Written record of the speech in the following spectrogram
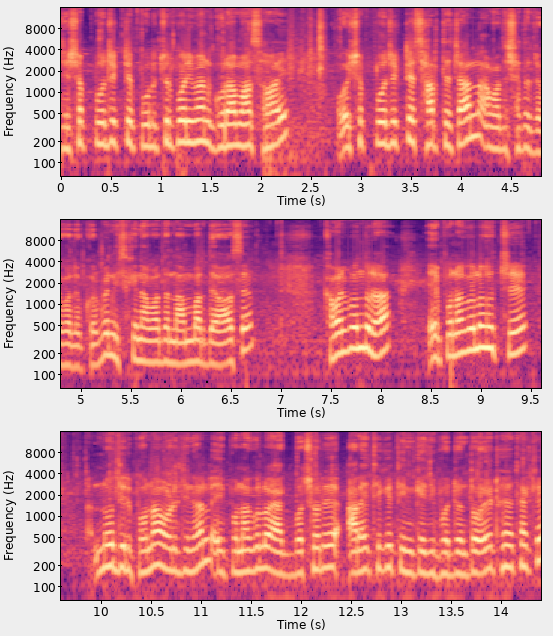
যেসব প্রজেক্টে প্রচুর পরিমাণ গুড়া মাছ হয় ওই সব প্রজেক্টে ছাড়তে চান, আমাদের সাথে যোগাযোগ করবেন। স্ক্রিনে আমাদের নাম্বার দেওয়া আছে। খামারি বন্ধুরা, এই পোনাগুলো হচ্ছে নদীর পোনা অরিজিনাল এই পোনাগুলো এক বছরে আড়াই থেকে তিন কেজি পর্যন্ত ওয়েট হয়ে থাকে।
